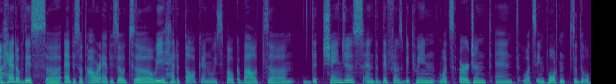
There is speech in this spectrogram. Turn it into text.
ahead of this uh, episode, our episode, uh, we had a talk and we spoke about um, the changes and the difference between what's urgent and what's important to do.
